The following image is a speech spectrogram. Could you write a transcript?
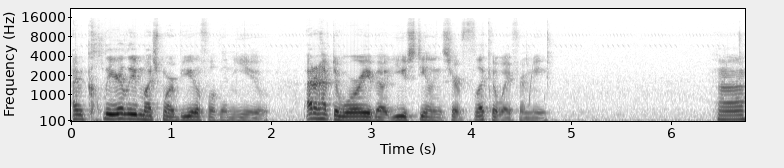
I'm clearly much more beautiful than you. I don't have to worry about you stealing Sir Flik away from me. Huh?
